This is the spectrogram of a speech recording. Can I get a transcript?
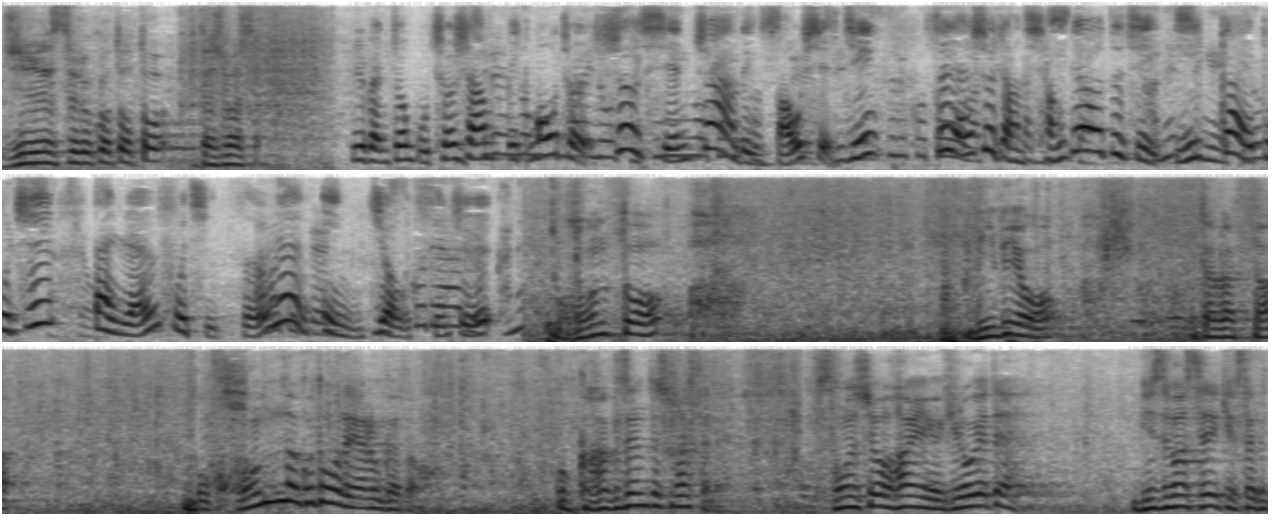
辞任することといたしました。日本中古车商 Big Motor 涉嫌诈领保险金，虽然社长强调自己一概不知，但仍负起责任，引咎辞职。本当耳を疑った。もうこんなことまでやるんかと、愕然としましたね。损伤范囲を広げて水増请求する。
